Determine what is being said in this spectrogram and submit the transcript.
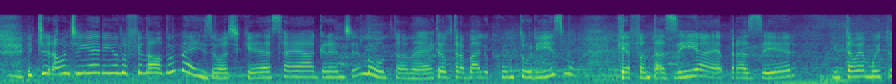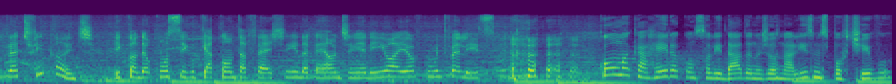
e tirar um dinheirinho no final do mês. Eu acho que essa é a grande luta, né? Eu trabalho com turismo, que é fantasia, é prazer, então é muito gratificante. E quando eu consigo que a conta feche e ainda ganhar um dinheirinho, aí eu fico muito feliz. Com uma carreira consolidada no jornalismo esportivo,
